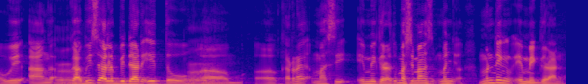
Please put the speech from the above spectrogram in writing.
WA, nggak nggak bisa lebih dari itu Uh, uh, karena masih imigran itu masih men- mending imigran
